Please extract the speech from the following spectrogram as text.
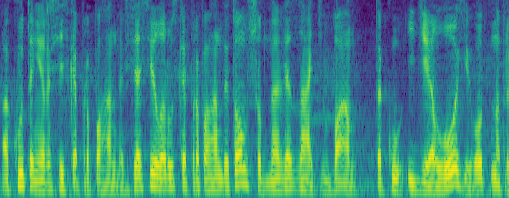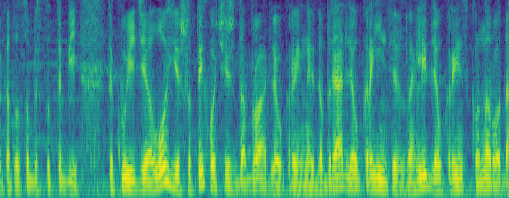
окутані російською пропагандою. Вся сила руської пропаганди в тому, щоб нав'язати вам таку ідеологію, от, наприклад, особисто тобі таку ідеологію, що ти хочеш добра для України, добра для українців, взагалі для українського народу.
